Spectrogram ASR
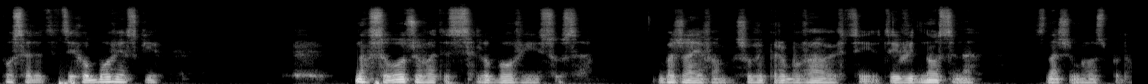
посеред цих обов'язків насолоджуватись любов'ю Ісуса. Бажаю вам, щоб ви перебували в цих відносинах з нашим Господом.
